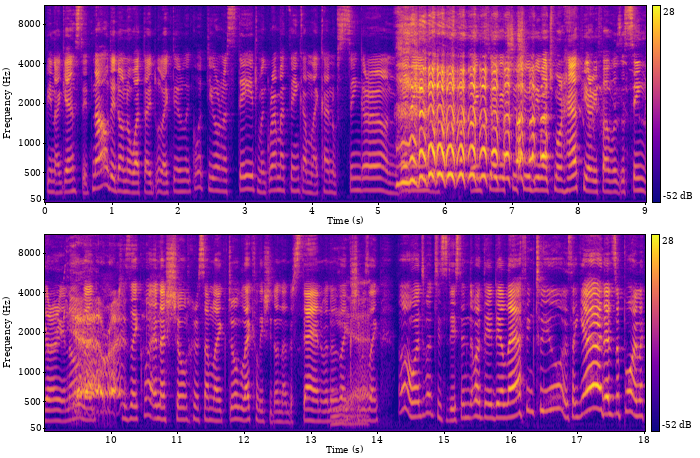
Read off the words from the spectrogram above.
been against it. Now they don't know what I do. Like they're like, "What? You're on a stage?" My grandma think I'm like kind of singer and like actually, she would be much more happier if I was a singer. You know? Yeah, like, right. She's like, "What?" And I showed her some like joke. Luckily, she don't understand. But I was like, she was like, "Oh, what? What is this?" And what? They they're laughing to you? I was like, "Yeah, that's the point." Like,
